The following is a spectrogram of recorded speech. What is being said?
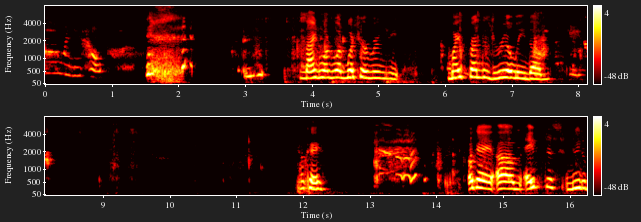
oh, we need help. 911, what's your emergency? My friend is really dumb. Oké. Oké, ehm, eventjes nu de...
